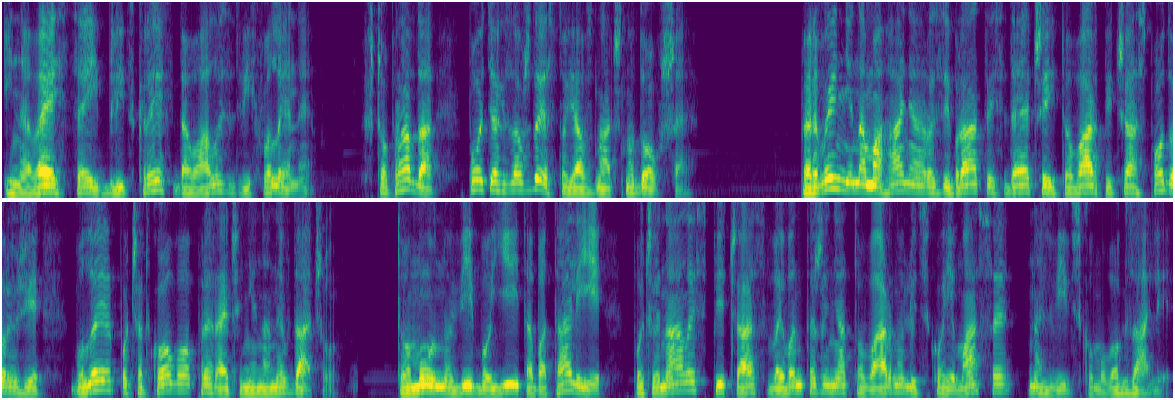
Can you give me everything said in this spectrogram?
і на весь цей бліцкриг давалось дві хвилини. Щоправда, потяг завжди стояв значно довше. Первинні намагання розібратись, де чий товар під час подорожі були початково приречені на невдачу. Тому нові бої та баталії починались під час вивантаження товарно-людської маси на львівському вокзалі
